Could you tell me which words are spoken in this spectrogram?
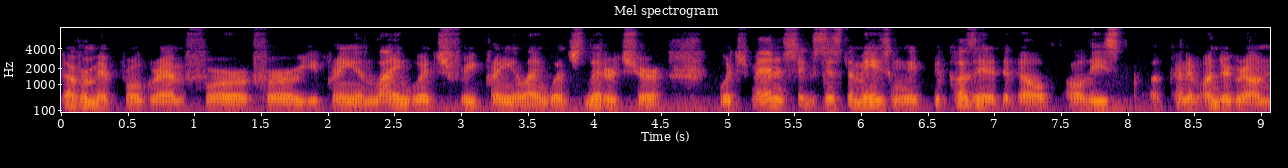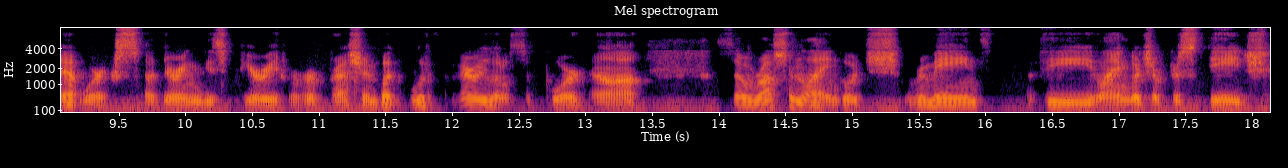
government program for, for Ukrainian language, for Ukrainian language literature, which managed to exist amazingly because it had developed all these uh, kind of underground networks uh, during this period of repression, but with very little support. Uh, so Russian language remained the language of prestige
